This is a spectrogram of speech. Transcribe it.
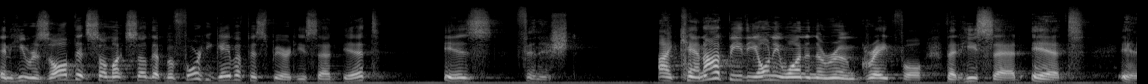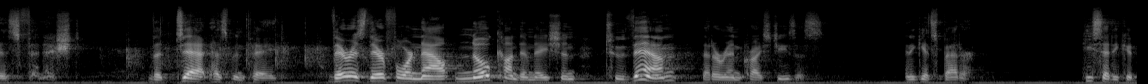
And He resolved it so much so that before He gave up His Spirit, He said, It is finished. I cannot be the only one in the room grateful that he said, It is finished. The debt has been paid. There is therefore now no condemnation to them that are in Christ Jesus. And it gets better. He said he could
